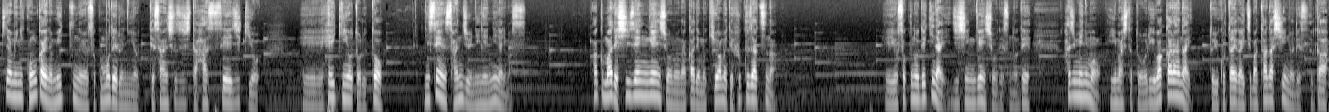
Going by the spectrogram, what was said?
ちなみに今回の3つの予測モデルによって算出した発生時期を、えー、平均を取ると2032年になります。あくまで自然現象の中でも極めて複雑な、え、予測のできない地震現象ですので初めにも言いました通りわからないという答えが一番正しいのですが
